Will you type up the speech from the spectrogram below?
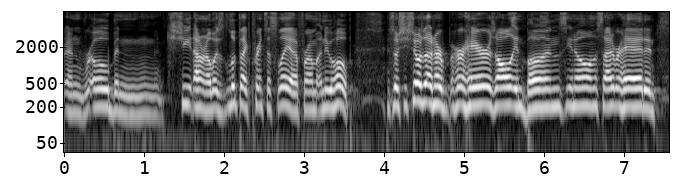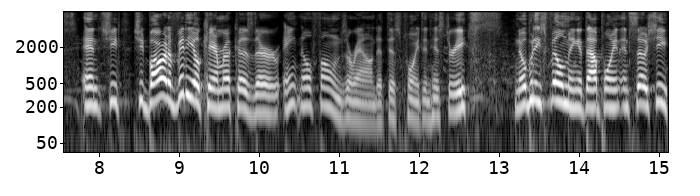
and robe and sheet. I don't know. It looked like Princess Leia from A New Hope. And so she shows up and her, her hair is all in buns, you know, on the side of her head. And, and she she'd borrowed a video camera because there ain't no phones around at this point in history. Nobody's filming at that point. And so she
